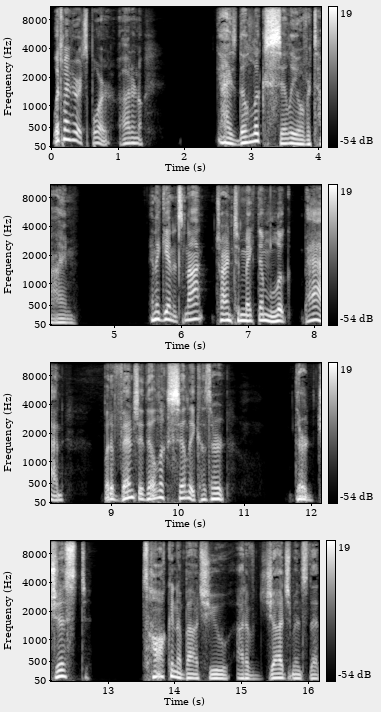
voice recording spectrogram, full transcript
What's my favorite sport? I don't know. Guys, they'll look silly over time. And again, it's not trying to make them look bad, but eventually they'll look silly because they're they're just talking about you out of judgments that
